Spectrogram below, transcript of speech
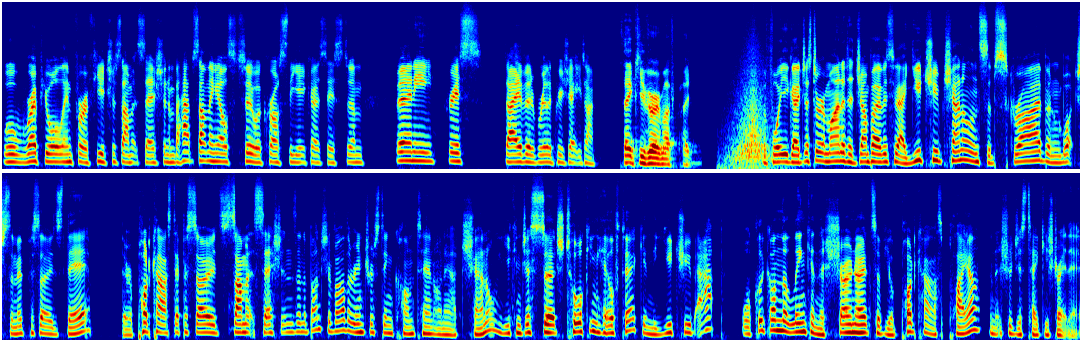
we'll rope you all in for a future summit session and perhaps something else too across the ecosystem bernie chris david really appreciate your time Thank you very much, Pete. Before you go, just a reminder to jump over to our YouTube channel and subscribe and watch some episodes there. There are podcast episodes, summit sessions, and a bunch of other interesting content on our channel. You can just search Talking Health Tech in the YouTube app or click on the link in the show notes of your podcast player, and it should just take you straight there.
